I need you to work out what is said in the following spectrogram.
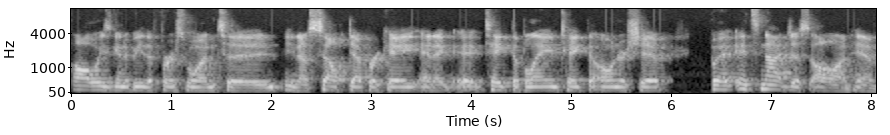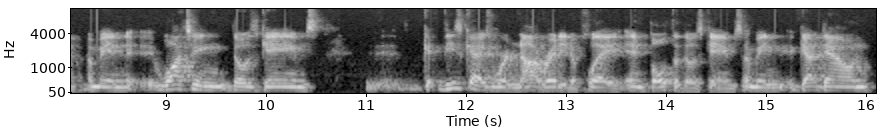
always going to be the first one to, you know, self-deprecate and uh, take the blame, take the ownership. But it's not just all on him. I mean, watching those games, these guys were not ready to play in both of those games. I mean, it got down,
